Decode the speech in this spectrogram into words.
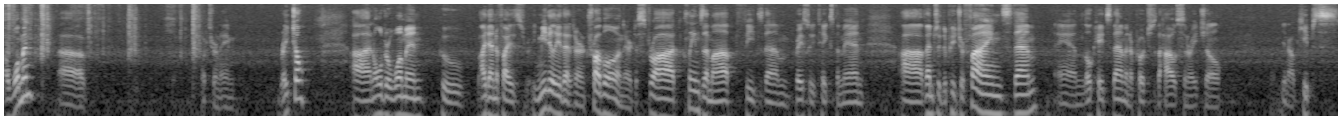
a woman. Uh, what's her name? Rachel, uh, an older woman who identifies immediately that they're in trouble and they're distraught, cleans them up, feeds them, basically takes them in. Uh, eventually, the preacher finds them and locates them and approaches the house, and Rachel, you know, keeps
